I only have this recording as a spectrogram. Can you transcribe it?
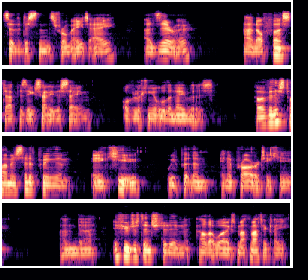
set the distance from A to A at 0, and our first step is exactly the same of looking at all the neighbours. However, this time instead of putting them in a queue, we put them in a priority queue. And uh, if you're just interested in how that works mathematically,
